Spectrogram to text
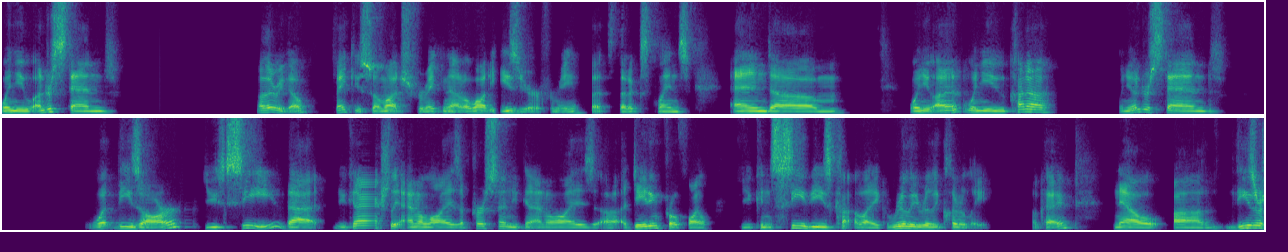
when you understand, oh, there we go. Thank you so much for making that a lot easier for me. That that explains. And um, when you when you kind of when you understand what these are, you see that you can actually analyze a person, you can analyze a dating profile, you can see these like really, really clearly. Okay. Now, uh, these are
